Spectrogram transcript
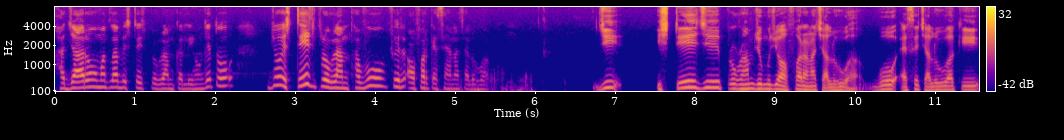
हज़ारों मतलब स्टेज प्रोग्राम कर लिए होंगे। तो जो स्टेज प्रोग्राम था, वो फिर ऑफ़र कैसे आना चालू हुआ आपको? जी स्टेज प्रोग्राम जो मुझे ऑफ़र आना चालू हुआ, वो ऐसे चालू हुआ कि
